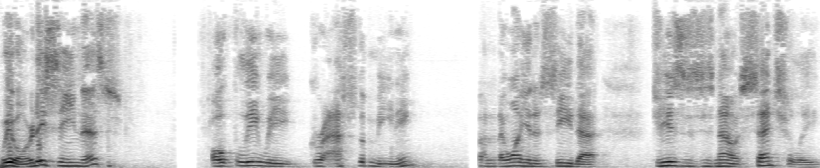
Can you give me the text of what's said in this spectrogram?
We've already seen this. Hopefully, we grasp the meaning. But I want you to see that Jesus is now essentially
